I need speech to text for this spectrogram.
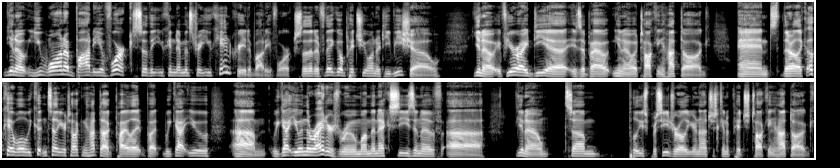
you know, you want a body of work so that you can demonstrate you can create a body of work so that if they go pitch you on a TV show, you know, if your idea is about, you know, a talking hot dog and they're like, okay, well, we couldn't tell you're talking hot dog pilot, but we got you, um, we got you in the writers' room on the next season of, uh, you know, some police procedural. You're not just going to pitch talking hot dog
